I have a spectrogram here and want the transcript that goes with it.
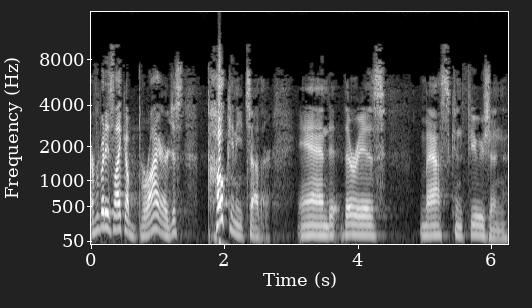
Everybody's like a briar, just poking each other. And there is mass confusion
